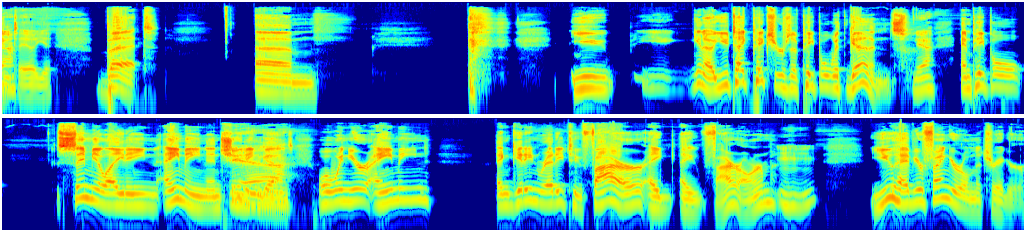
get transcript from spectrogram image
can't tell you, but, um, you, you, you know, you take pictures of people with guns Yeah. and people simulating aiming and shooting Yeah. guns. Well, when you're aiming and getting ready to fire a a firearm, Mm-hmm. You have your finger on the trigger.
